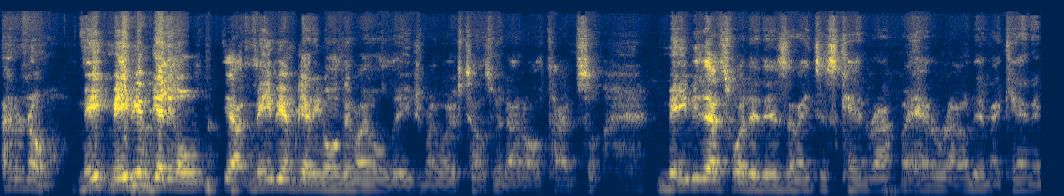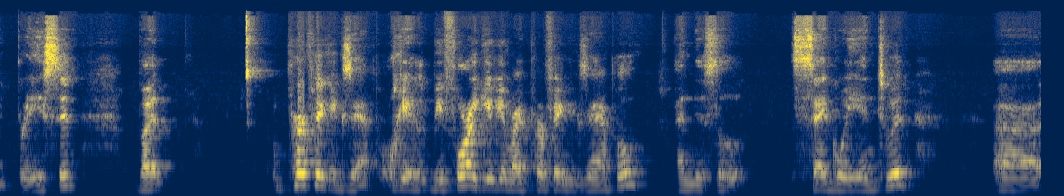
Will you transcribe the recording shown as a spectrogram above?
I don't know. Maybe, maybe I'm getting old. Yeah, maybe I'm getting old in my old age. My wife tells me that all the time. So maybe that's what it is, and I just can't wrap my head around it. and I can't embrace it. But perfect example. Okay, before I give you my perfect example, and this will segue into it, uh,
